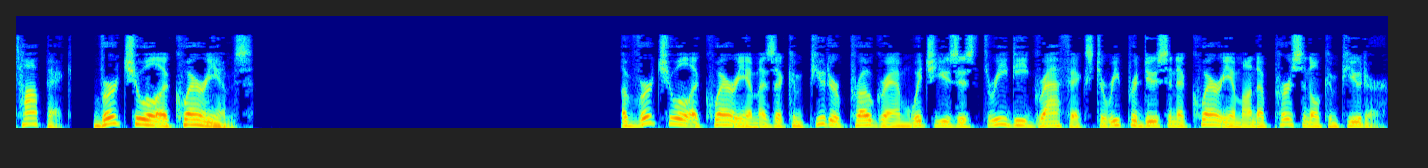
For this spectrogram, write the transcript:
Topic: Virtual aquariums. A virtual aquarium is a computer program which uses 3D graphics to reproduce an aquarium on a personal computer.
